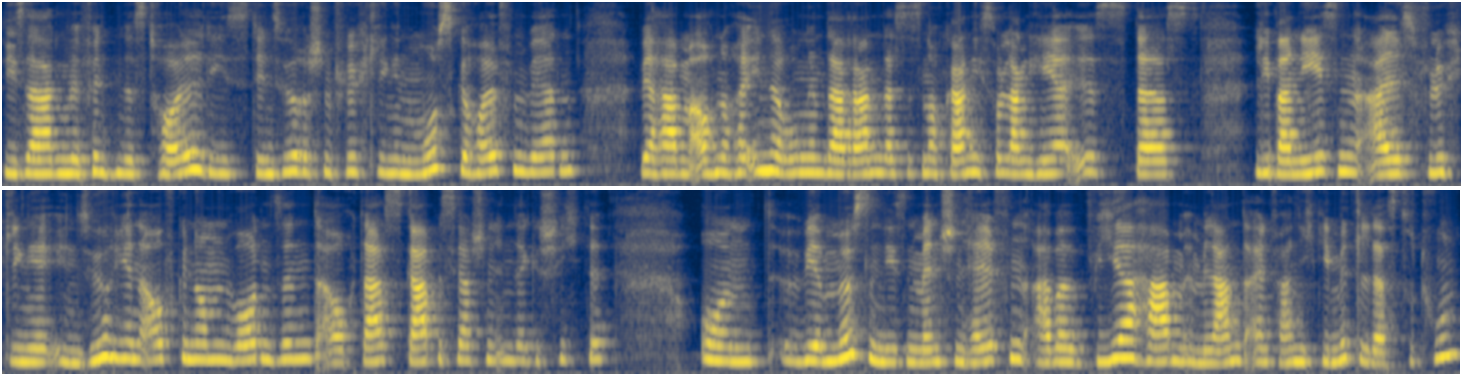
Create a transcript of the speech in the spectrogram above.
die sagen, wir finden es toll, dies, den syrischen Flüchtlingen muss geholfen werden. Wir haben auch noch Erinnerungen daran, dass es noch gar nicht so lange her ist, dass Libanesen als Flüchtlinge in Syrien aufgenommen worden sind. Auch das gab es ja schon in der Geschichte. Und wir müssen diesen Menschen helfen, aber wir haben im Land einfach nicht die Mittel, das zu tun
